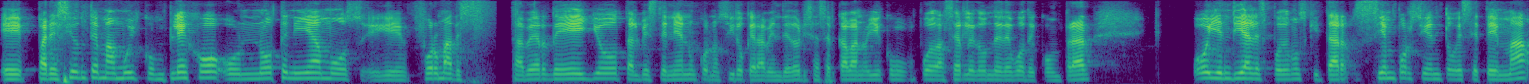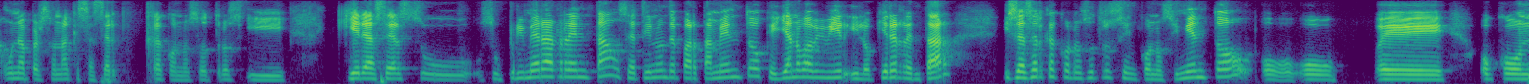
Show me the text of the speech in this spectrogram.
Eh, parecía un tema muy complejo o no teníamos eh, forma de saber de ello, tal vez tenían un conocido que era vendedor y se acercaban, oye, ¿cómo puedo hacerle? ¿Dónde debo de comprar? Hoy en día les podemos quitar 100% ese tema. Una persona que se acerca con nosotros y quiere hacer su, su, primera renta, o sea, tiene un departamento que ya no va a vivir y lo quiere rentar y se acerca con nosotros sin conocimiento o, o eh, o con,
